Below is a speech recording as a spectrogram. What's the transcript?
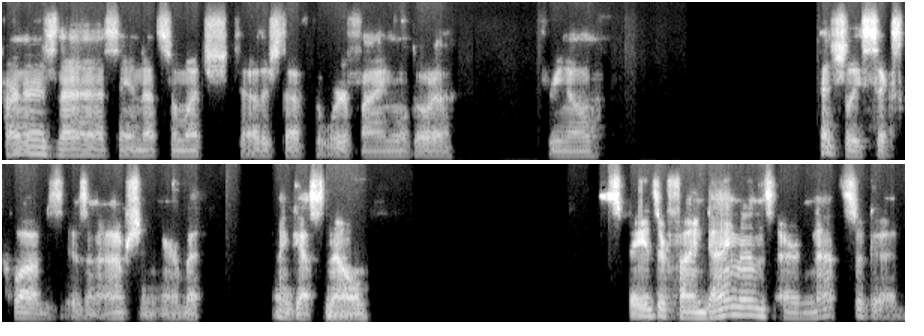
Partners, nah, saying not so much to other stuff, but we're fine. We'll go to 3 0. Potentially six clubs is an option here, but I guess no. Spades are fine. Diamonds are not so good.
